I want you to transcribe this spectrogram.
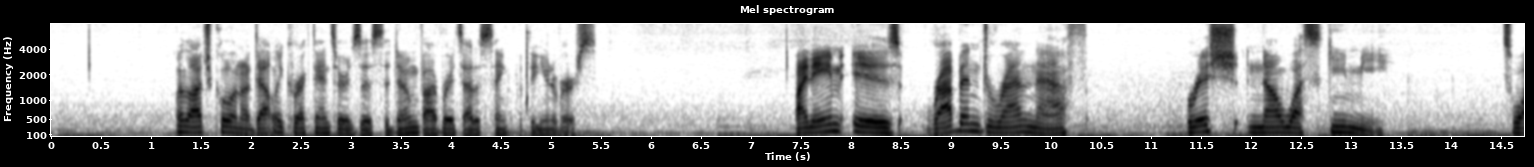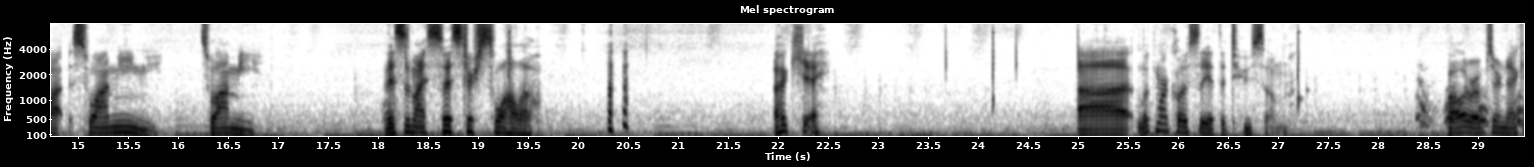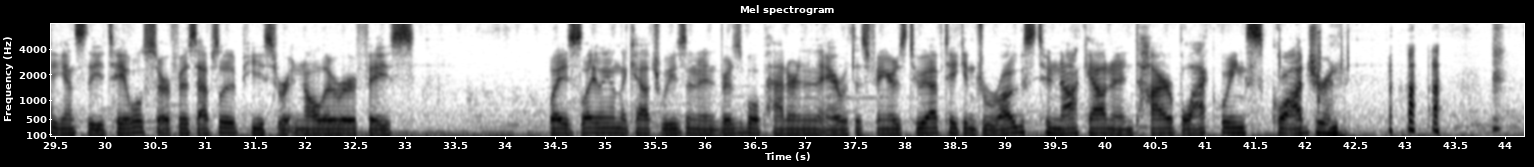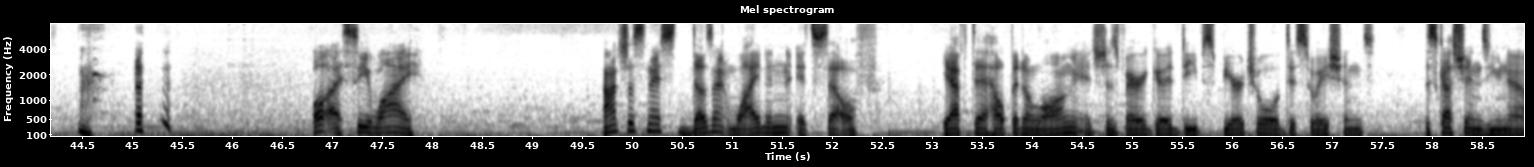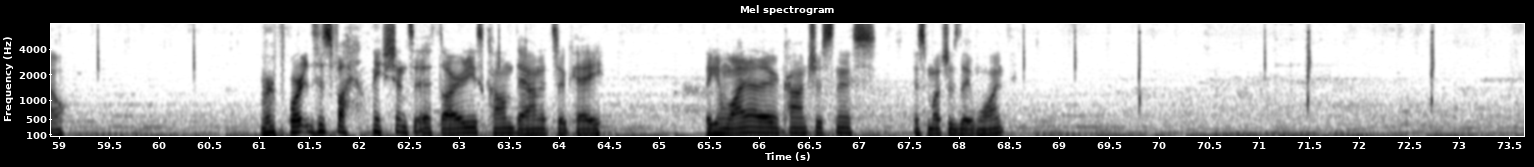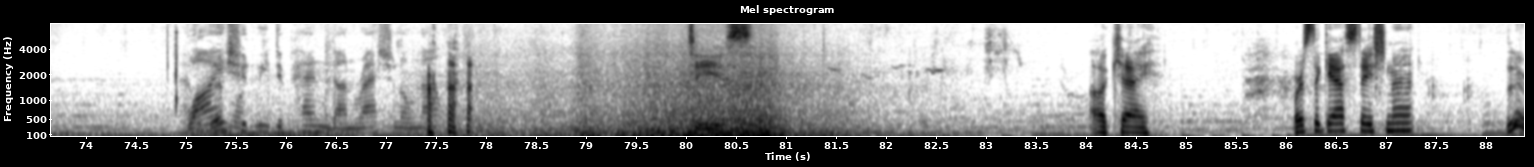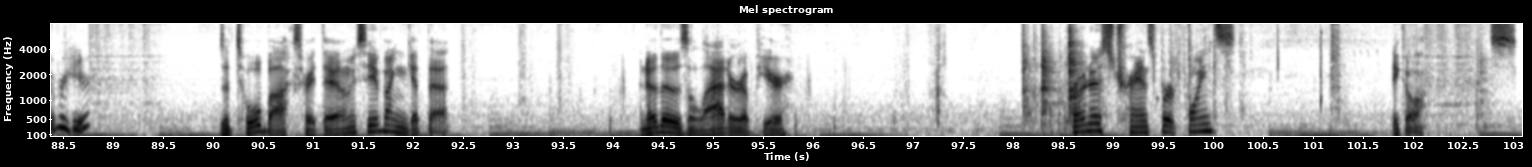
What logical and undoubtedly correct answer is this? The dome vibrates out of sync with the universe. My name is Rabindranath Krishnawaskimi Swa- Swamini. Swami. This is my sister Swallow. okay. Uh, look more closely at the twosome. Paula rubs her neck against the table surface, absolute peace written all over her face. Ways slightly on the couch, weaves an invisible pattern in the air with his fingers. To have taken drugs to knock out an entire Blackwing squadron. well, I see why. Consciousness doesn't widen itself. You have to help it along. It's just very good, deep spiritual dissuasions discussions you know. Report this violation to authorities. Calm down. It's okay. They can widen their consciousness as much as they want. Why should we depend on rational knowledge? Jeez. Okay. Where's the gas station at? Is it over here? There's a toolbox right there. Let me see if I can get that. I know there was a ladder up here. Cronus transport points. Take off. Yes.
